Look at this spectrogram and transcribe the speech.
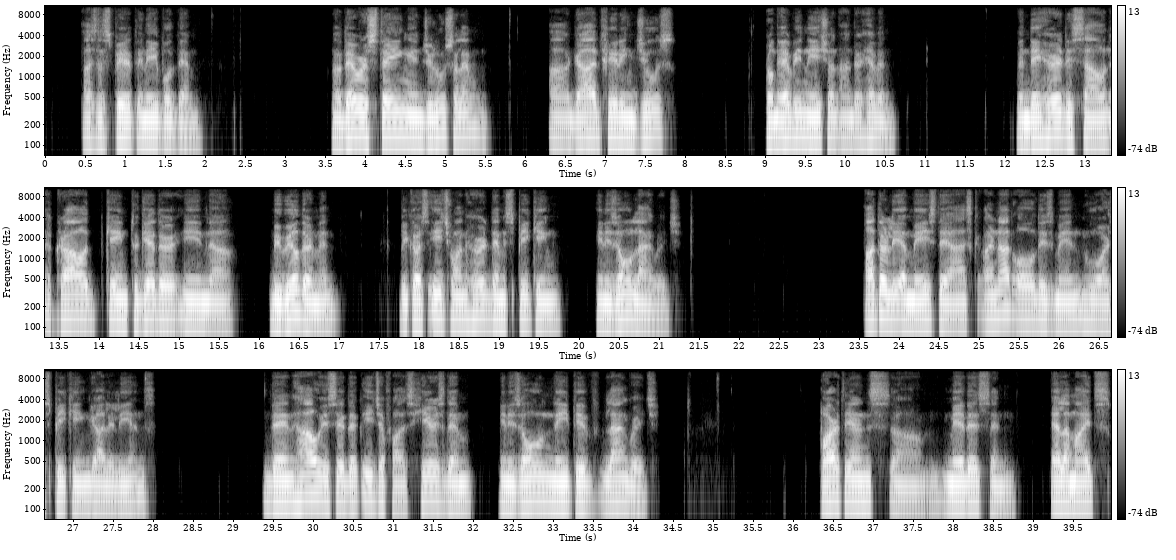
as the Spirit enabled them. Now they were staying in Jerusalem uh, God fearing Jews from every nation under heaven. When they heard this sound, a crowd came together in uh, bewilderment because each one heard them speaking in his own language. Utterly amazed, they asked, Are not all these men who are speaking Galileans? Then how is it that each of us hears them in his own native language? Parthians, um, Medes, and Elamites,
